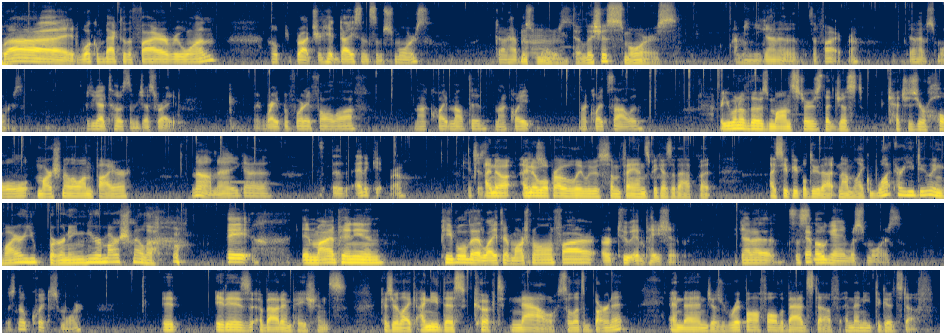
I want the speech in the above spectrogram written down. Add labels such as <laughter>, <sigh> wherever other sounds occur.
right. Welcome back to the fire, everyone. Hope you brought your hit dice and some s'mores. Gotta have the s'mores. Mm, delicious s'mores. I mean, you gotta. It's a fire, bro. You gotta have s'mores. But you gotta toast them just right. Like right before they fall off. Not quite melted. Not quite. Not quite solid. Are you one of those monsters that just catches your whole marshmallow on fire? No, man. You gotta. Uh, etiquette, bro. Can't just I know I know we'll probably lose some fans because of that, but I see people do that and I'm like, "What are you doing? Why are you burning your marshmallow?" <laughs> See, in my opinion, people that light their marshmallow on fire are too impatient. You gotta. It's a Yep. slow game with s'mores. There's no quick s'more. it it is about impatience because you're like, "I need this cooked now, so let's burn it." And then just rip off all the bad stuff and then eat the good stuff.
